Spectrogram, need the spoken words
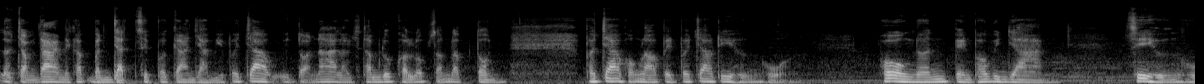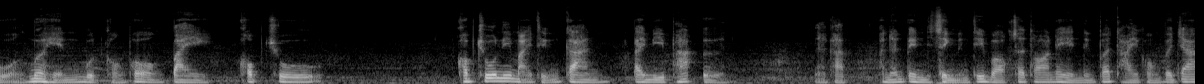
เราจำได้ไหมครับ บัญญัติสิบประการอย่ามีพระเจ้าอื่นต่อหน้า เราจะทำรูปเคารพสำหรับตน พระเจ้าของเราเป็นพระเจ้าที่หึงหวง พระองค์นั้นเป็นพระวิญญาณที่หึงหวง เมื่อเห็นบุตรของพระองค์ไปคบชู้คบชู้นี่หมายถึงการไปมีพระอื่นนะครับ อันนั้นเป็นสิ่งหนึ่งที่บอกสะท้อนให้เห็นถึงพระทัยของพระเจ้า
